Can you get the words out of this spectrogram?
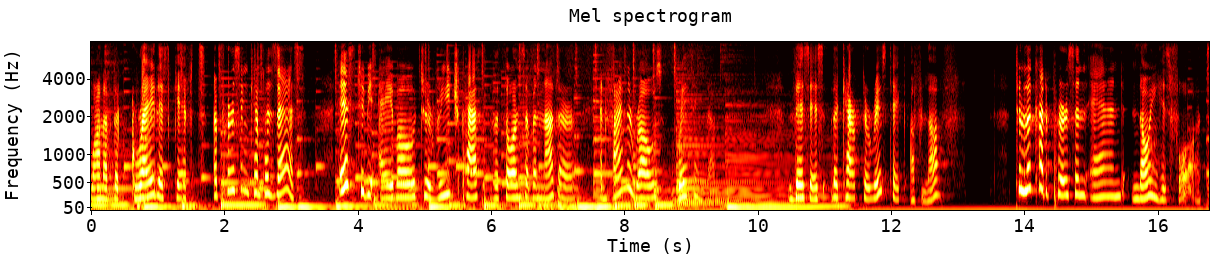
One of the greatest gifts a person can possess is to be able to reach past the thorns of another and find the rose within them. This is the characteristic of love. To look at a person and, knowing his faults,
